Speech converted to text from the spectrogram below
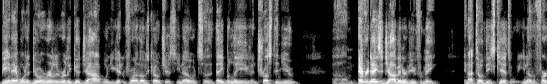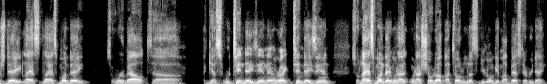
being able to do a really, really good job when you get in front of those coaches, you know, so that they believe and trust in you. Um, every day is a job interview for me. And I told these kids, you know, the first day, last last Monday. So we're about uh I guess we're 10 days in now, right? 10 days in. So last Monday when I when I showed up, I told them, listen, you're gonna get my best every day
